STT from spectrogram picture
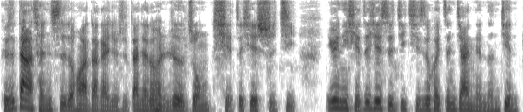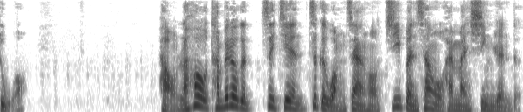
可是大城市的话，大概就是大家都很热衷写这些实际，因为你写这些实际，其实会增加你的能见度哦。好，然后食べログ这件这个网站哦，基本上我还蛮信任的。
